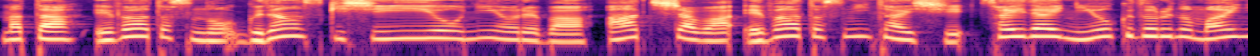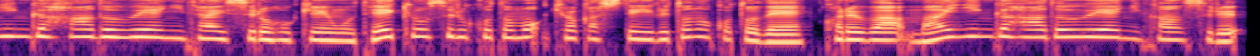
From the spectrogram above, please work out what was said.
また、エバータスのグダンスキ CEO によれば、アーチ社はエバータスに対し、最大2億ドルのマイニングハードウェアに対する保険を提供することも許可しているとのことで、これはマイニングハードウェアに関する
